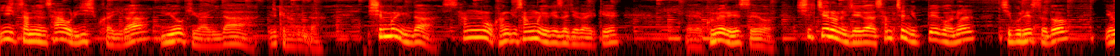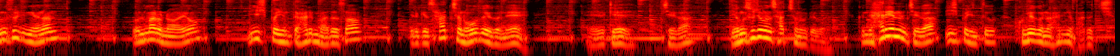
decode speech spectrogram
23년 4월 20일까지가 유효 기간이다 이렇게 나옵니다. 실물입니다. 상무 광주 상무역에서 제가 이렇게 예, 구매를 했어요. 실제로는 제가 3,600원을 지불했어도 영수증에는 얼마로 나와요? 20% 할인 받아서 이렇게 4,500원에 이렇게 제가 영수증은 4,500원. 근데 할인은 제가 20% 900원을 할인을 받았죠.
